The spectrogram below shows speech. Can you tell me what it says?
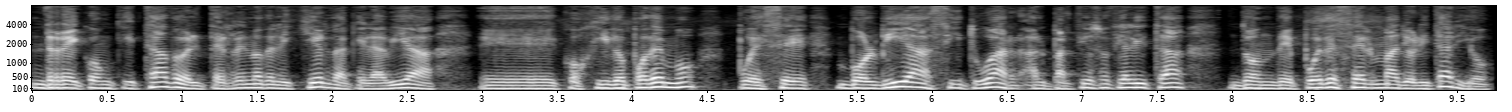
reconquistado el terreno de la izquierda que le había eh, cogido Podemos, pues se volvía a situar al Partido Socialista donde puede ser mayoritario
